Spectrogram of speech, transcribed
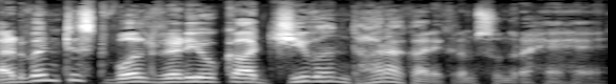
एडवेंटिस्ट वर्ल्ड रेडियो का जीवन धारा कार्यक्रम सुन रहे हैं।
